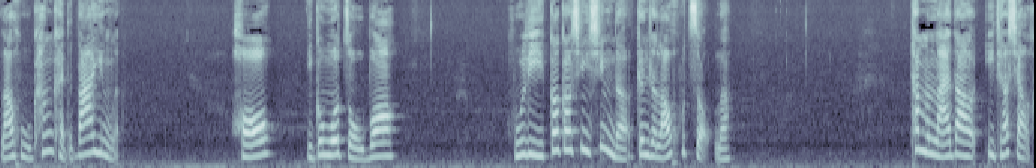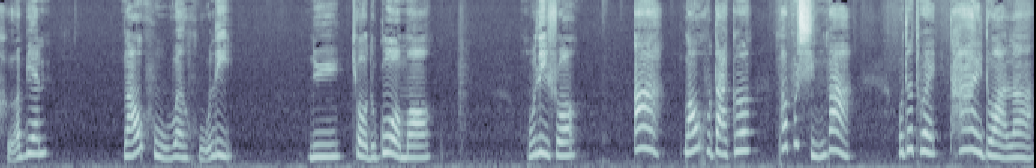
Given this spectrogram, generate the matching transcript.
老虎慷慨的答应了。好，你跟我走吧。狐狸高高兴兴的跟着老虎走了。他们来到一条小河边，老虎问狐狸：“你跳得过吗？”狐狸说：“啊，老虎大哥，怕不行吧？我的腿太短了。”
